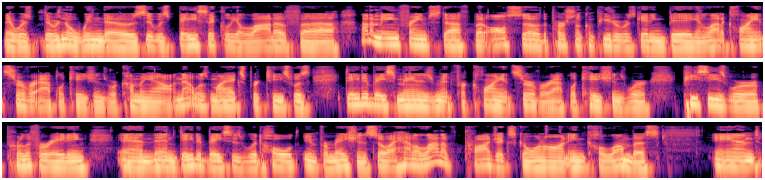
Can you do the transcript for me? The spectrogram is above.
there was there was no Windows. It was basically a lot of uh, a lot of mainframe stuff, but also the personal computer was getting big, and a lot of client server applications were coming out. And that was my expertise was database management for client server applications, where PCs were proliferating, and then databases would hold information. So I had a lot of projects going on in Columbus, and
